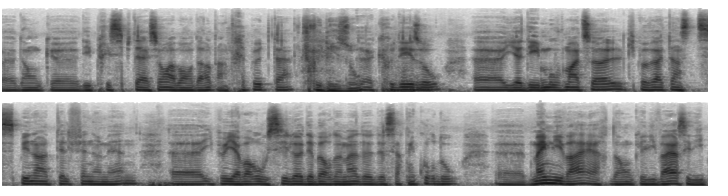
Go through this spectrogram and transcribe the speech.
euh, donc euh, des précipitations abondantes en très peu de temps. Crue des eaux. Crue des eaux. Il y a des mouvements de sol qui peuvent être anticipés dans tel phénomène. Il peut y avoir aussi le débordement de, de certains cours d'eau. Même l'hiver. Donc, l'hiver, c'est des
